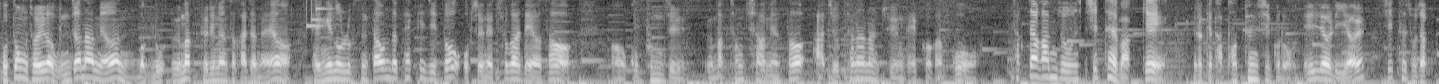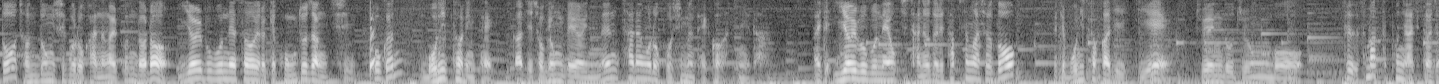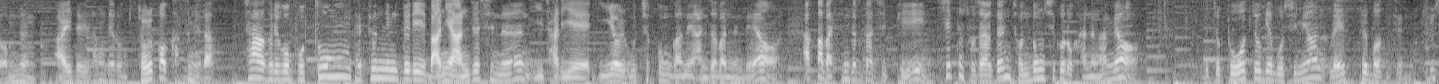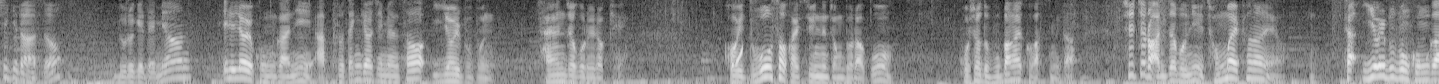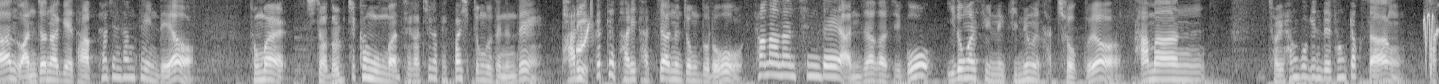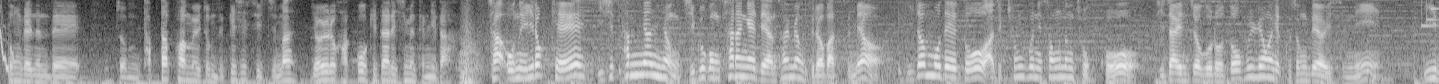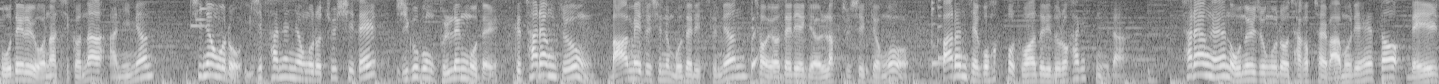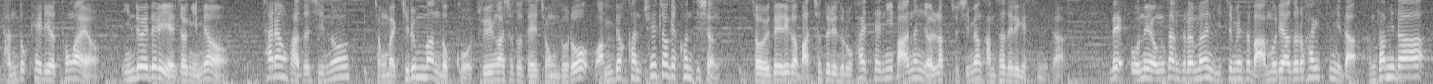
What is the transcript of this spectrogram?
보통 저희가 운전하면 막 노- 음악 들으면서 가잖아요. 뱅앤올룹슨 사운드 패키지도 옵션에 추가되어서 어, 고품질 음악 청취하면서 아주 편안한 주행 될 것 같고 착자감 좋은 시트에 맞게 이렇게 다 버튼식으로 1열, 2열 시트 조작도 전동식으로 가능할 뿐더러 2열 부분에서 이렇게 공조장치 혹은 모니터링 팩까지 적용되어 있는 차량으로 보시면 될 것 같습니다. 이렇게 2열 부분에 혹시 자녀들이 탑승하셔도 이렇게 모니터까지 있기에 주행 도중 뭐 트- 스마트폰이 아직까지 없는 아이들 상대로 좋을 것 같습니다. 자, 그리고 보통 대표님들이 많이 앉으시는 이 자리에 2열 우측 공간에 앉아봤는데요. 아까 말씀드렸다시피 시트 조작은 전동식으로 가능하며 이쪽 도어 쪽에 보시면 레스트 버튼, 휴식이라 하죠. 누르게 되면 1열 공간이 앞으로 당겨지면서 2열 부분 자연적으로 이렇게 거의 누워서 갈 수 있는 정도라고 보셔도 무방할 것 같습니다. 실제로 앉아보니 정말 편하네요. 자, 2열 부분 공간 완전하게 다 펴진 상태인데요. 정말 진짜 널찍한 공간, 제가 키가 180 정도 되는데 발이 끝에 발이 닿지 않는 정도로 편안한 침대에 앉아가지고 이동할 수 있는 기능을 갖추었고요. 다만 저희 한국인들 성격상 작동되는데 좀 답답함을 좀 느끼실 수 있지만 여유를 갖고 기다리시면 됩니다. 자, 오늘 이렇게 23년형 G90 차량에 대한 설명 드려봤으며 이전 모델도 아직 충분히 성능 좋고 디자인적으로도 훌륭하게 구성되어 있으니 이 모델을 원하시거나 아니면 신형으로 24년형으로 출시될 G90 블랙 모델 그 차량 중 마음에 드시는 모델 있으면 저 여대리에게 연락 주실 경우 빠른 재고 확보 도와드리도록 하겠습니다. 차량은 오늘 중으로 작업 잘 마무리해서 내일 단독 캐리어 통하여 인도해드릴 예정이며 차량 받으신 후 정말 기름만 넣고 주행하셔도 될 정도로 완벽한 최적의 컨디션 저 의대리가 맞춰드리도록 할 테니 많은 연락 주시면 감사드리겠습니다. 네, 오늘 영상 그러면 이쯤에서 마무리하도록 하겠습니다. 감사합니다.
